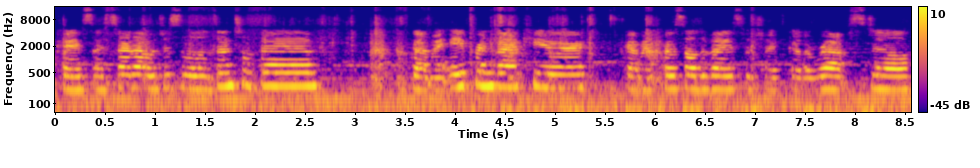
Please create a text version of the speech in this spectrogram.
Okay, so I start out with just a little dental bib. I've got my apron back here. I've got my ProCell device, which I've got to wrap still.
